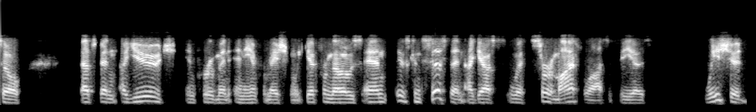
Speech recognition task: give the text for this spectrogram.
So that's been a huge improvement in the information we get from those and is consistent, I guess, with sort of my philosophy is we should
